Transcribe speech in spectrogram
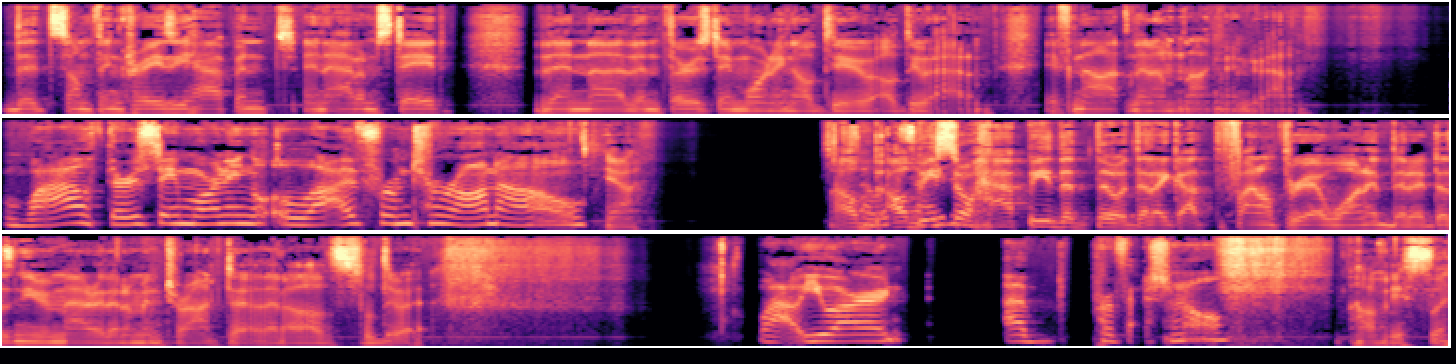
that something crazy happened and Adam stayed, then, uh, then Thursday morning I'll do, I'll do Adam. If not, then I'm not going to do Adam. Wow, Thursday morning live from Toronto. Yeah. I'll, So I'll be so happy that though that I got the final three I wanted that it doesn't even matter that I'm in Toronto that I'll still do it. Wow, you are a professional. Obviously.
